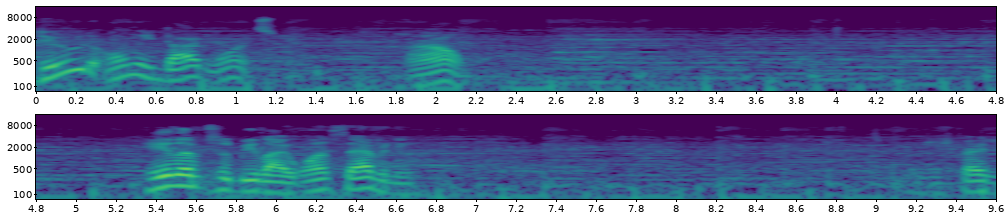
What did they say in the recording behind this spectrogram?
Dude only died once. Wow. He lived to be like 170. Which is crazy.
